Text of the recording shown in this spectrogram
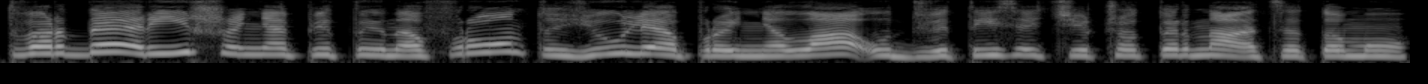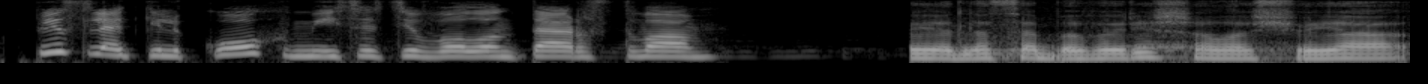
Тверде рішення піти на фронт Юлія прийняла у 2014-му, після кількох місяців волонтерства. Я для себе вирішила, що я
